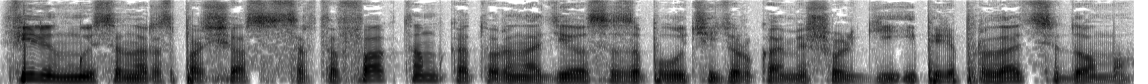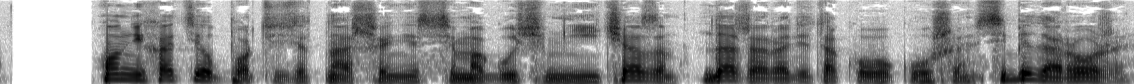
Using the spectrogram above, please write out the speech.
Филин мысленно распрощался с артефактом, который надеялся заполучить руками Шульги и перепродать Седому. Он не хотел портить отношения с всемогущим Ничазом даже ради такого куша. Себе дороже.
